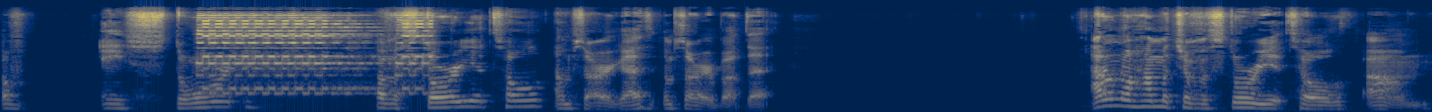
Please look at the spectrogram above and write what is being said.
of a story of a story it told. I'm sorry, guys. I'm sorry about that. I don't know how much of a story it told. Um,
